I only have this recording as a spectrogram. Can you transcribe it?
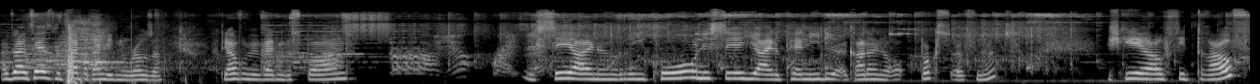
Also als erstes eine Piper, dann gegen Rosa. Ich glaube, wir werden gespawnt. Ich sehe einen Rico und ich sehe hier eine Penny, die gerade eine Box öffnet. Ich gehe auf sie drauf.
